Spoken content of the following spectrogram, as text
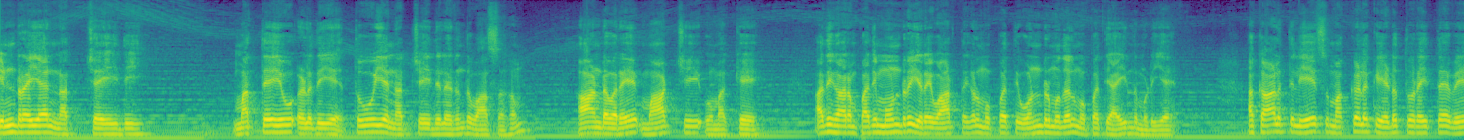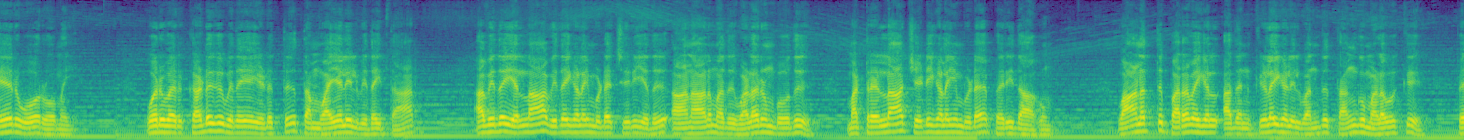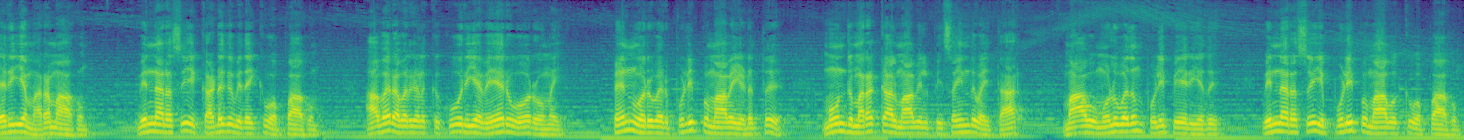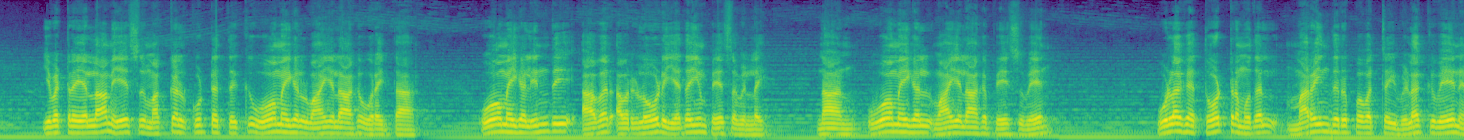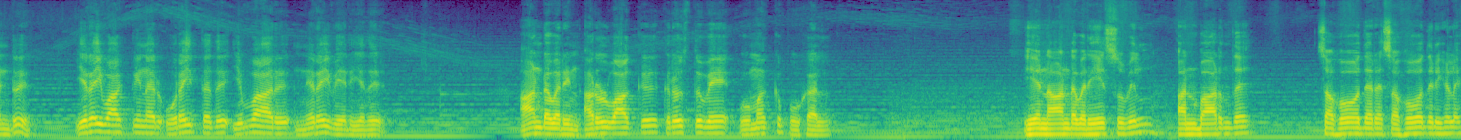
இன்றைய நற்செய்தி. மத்தேயு எழுதிய தூய நற்செய்தியிலிருந்து வாசகம் ஆண்டவரே மாட்சி உமக்கே. அதிகாரம் பதிமூன்று இறை வார்த்தைகள் முப்பத்தி ஒன்று முதல் முப்பத்தி ஐந்து முடிய. அக்காலத்தில் இயேசு மக்களுக்கு எடுத்துரைத்த வேறு ஓர் ரோமை ஒருவர் கடுகு விதையை எடுத்து தம் வயலில் விதைத்தார். அவ்விதை எல்லா விதைகளையும் விட சிறியது ஆனாலும் அது வளரும்போது மற்றெல்லா செடிகளையும் விட பெரிதாகும். வானத்து பறவைகள் அதன் கிளைகளில் வந்து தங்கும் அளவுக்கு பெரிய மரமாகும். விண்ணரசு இக்கடுகு விதைக்கு ஒப்பாகும். அவர் அவர்களுக்கு கூறிய வேறு ஓர் உமை. பெண் ஒருவர் புளிப்பு மாவை எடுத்து மூன்று மரக்கால் மாவில் பிசைந்து வைத்தார். மாவு முழுவதும் புளிப்பேறியது. விண்ணரசு இப்புளிப்பு மாவுக்கு ஒப்பாகும். இவற்றையெல்லாம் இயேசு மக்கள் கூட்டத்துக்கு ஓமைகள் வாயிலாக உரைத்தார். ஓமைகளின்றி அவர் அவர்களோடு எதையும் பேசவில்லை. நான் ஓமைகள் வாயிலாக பேசுவேன். உலக தோற்ற முதல் மறைந்திருப்பவற்றை விளக்குவேன் என்று இறைவாக்கினர் உரைத்தது இவ்வாறு நிறைவேறியது. ஆண்டவரின் அருள்வாக்கு கிறிஸ்துவே உமக்கு புகழ். என் ஆண்டவர் இயேசுவில் அன்பார்ந்த சகோதர சகோதரிகளே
